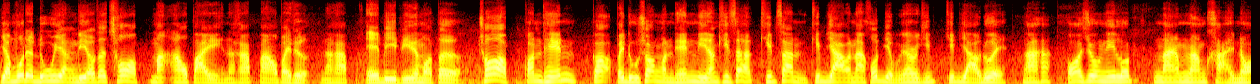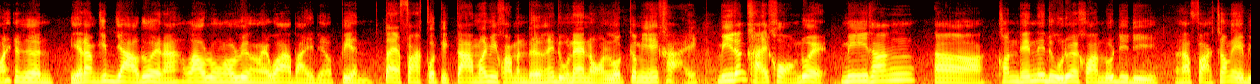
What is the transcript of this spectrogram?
อย่ามัวแต่ดูอย่างเดียวถ้าชอบมาเอาไปนะครับมาเอาไปเถอะนะครับ AB p r e m i u m Motor ชอบคอนเทนต์ก็ไปดูช่องคอนเทนต์มีทั้งคลิปสั้นคลิปสั้นคลิปยาวอนาคตเดี๋ยวผมจะทำคลิปคลิปยาวด้วยนะเพราะช่วงนี้รถนำนำขายน้อยเกินเดี๋ยวทำคลิปยาวด้วยนะเล่าลงเล่าเรื่องอะไรว่าไปเดี๋ยวเปลี่ยนแต่ฝากกดติดตามไว้มีความบันเทิงให้ดูแน่นอนรถก็มีให้ขาย มีทั้งขายของด้วย มีทั้งคอนเทนต์ให้ดูด้วยความรู้ดีๆนะครับฝากช่อง AB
